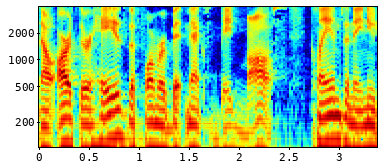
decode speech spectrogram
Now Arthur Hayes, the former BitMEX big boss, claims in a new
